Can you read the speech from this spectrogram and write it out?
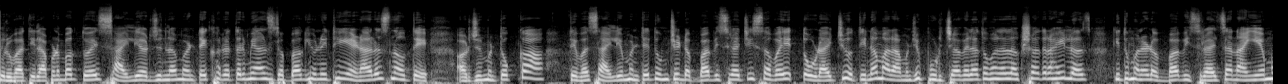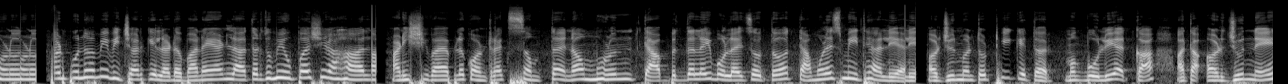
सुरुवातीला आपण बघतोय सायली अर्जुनला म्हणते खरं तर मी आज डब्बा घेऊन इथे येणारच नव्हते. अर्जुन म्हणतो का? तेव्हा सायली म्हणते तुमची डब्बा विसरायची सवय तोडायची होती ना मला. म्हणजे पुढच्या वेळेला तुम्हाला लक्षात राहीलच की तुम्हाला डब्बा विसरायचा नाहीये म्हणून. म्हणून पण पुन्हा मी विचार केला डबा नाही आणला तर तुम्ही उपाशी राहाल. आणि शिवाय आपलं कॉन्ट्रॅक्ट संपतंय ना म्हणून त्याबद्दलही बोलायचं होतं. त्यामुळेच मी इथे आले आले अर्जुन म्हणतो ठीक आहे तर मग बोलूयात का? आता अर्जुनने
